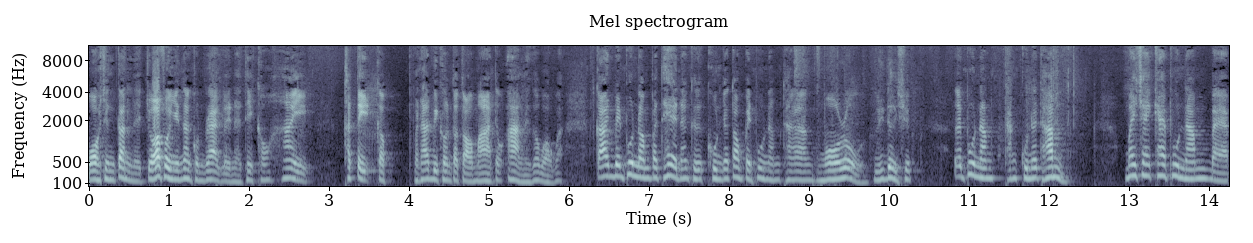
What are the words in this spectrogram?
วอชิงตันเลยจอร์จวอชิงตันคนแรกเลยเนี่ยที่เขาให้คติกับประธานบดีคนต่อๆมาต้องอ้างเลยก็บอกว่า การเป็นผู้นำประเทศนั้นคือ คุณจะต้องเป็นผู้นำทาง moral leadership เป็นผู้นำทางคุณธรรม ไม่ใช่แค่ผู้นำแบบ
